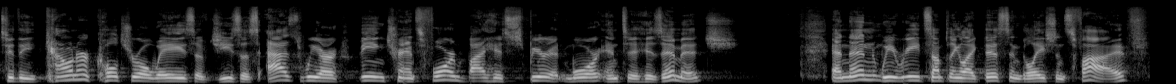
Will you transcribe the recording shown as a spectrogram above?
to the countercultural ways of Jesus as we are being transformed by his spirit more into his image, and then we read something like this in Galatians 5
